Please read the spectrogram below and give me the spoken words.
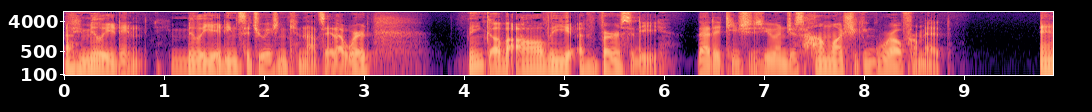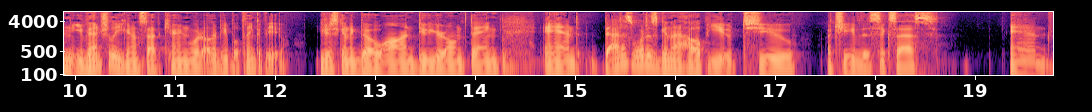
a humiliating humiliating situation cannot say that word think of all the adversity that it teaches you and just how much you can grow from it And eventually you're going to stop caring what other people think of you. You're just going to go on, do your own thing. And that is what is going to help you to achieve the success and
